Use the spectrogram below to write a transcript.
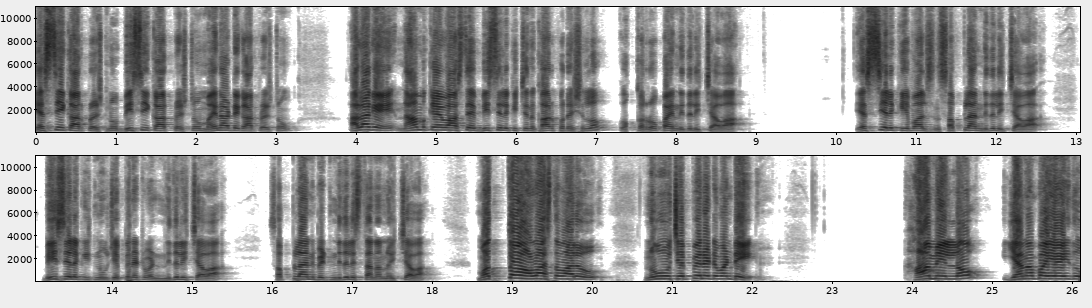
SC corporation BC corporation minority corporation? అలాగే నామకే వాస్తే బీసీలకు ఇచ్చిన కార్పొరేషన్లో ఒక్క రూపాయి నిధులు ఇచ్చావా? ఎస్సీలకు ఇవ్వాల్సిన సప్లాన్ నిధులు ఇచ్చావా? బీసీలకి నువ్వు చెప్పినటువంటి నిధులు ఇచ్చావా? సప్లాన్ పెట్టి నిధులు ఇస్తానన్న ఇచ్చావా? మొత్తం అవాస్తవాలు నువ్వు చెప్పినటువంటి హామీల్లో ఎనభై ఐదు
